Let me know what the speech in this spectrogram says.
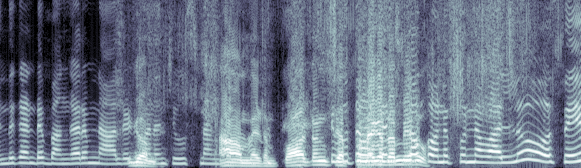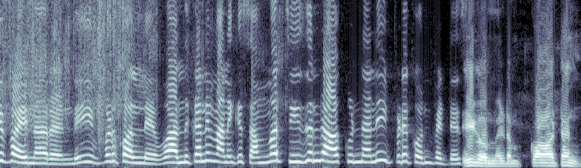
ఎందుకంటే బంగారం ఆల్రెడీ. మనం ఆ మేడం కాటన్ చెప్తున్నా కదా 2000s లో మీరు. కొనుక్కున్న వాళ్ళు సేఫ్ అయినారండి. ఇప్పుడు కొనలేవు. అందుకని మనకి సమ్మర్ సీజన్ రాకుండానే ఇప్పుడే కొని పెట్టేసి ఇగో మేడం కాటన్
